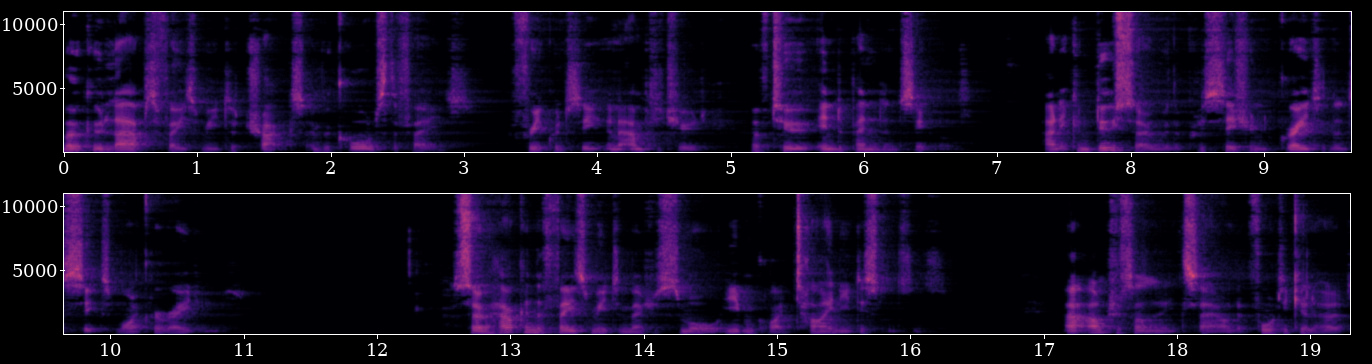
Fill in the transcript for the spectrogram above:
Moku Labs phase meter tracks and records the phase, frequency and amplitude of two independent signals, and it can do so with a precision greater than 6 microradians. So how can the phase meter measure small, even quite tiny distances? Our ultrasonic sound at 40 kHz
